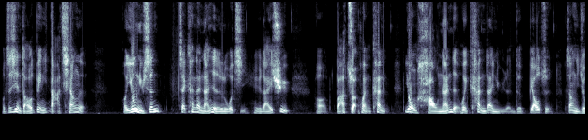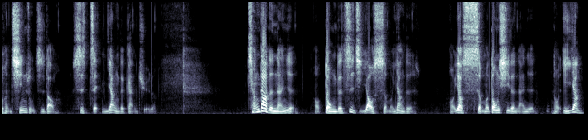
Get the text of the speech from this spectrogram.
哦，这些人早就被你打枪了，哦，用女生在看待男人的逻辑来去，哦，把它转换看。用好男人会看待女人的标准，这样你就很清楚知道是怎样的感觉了。强大的男人哦，懂得自己要什么样的哦，要什么东西的男人哦，一样。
